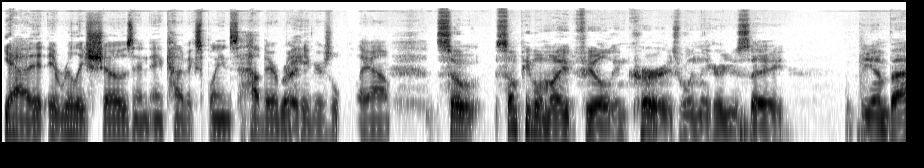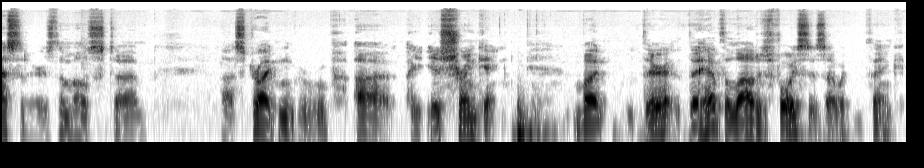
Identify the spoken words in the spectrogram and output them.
yeah, it, it really shows and, and kind of explains how their right. behaviors will play out. So some people might feel encouraged when they hear you say the ambassador is the most uh, uh, strident group uh, is shrinking, but they they have the loudest voices, I would think,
